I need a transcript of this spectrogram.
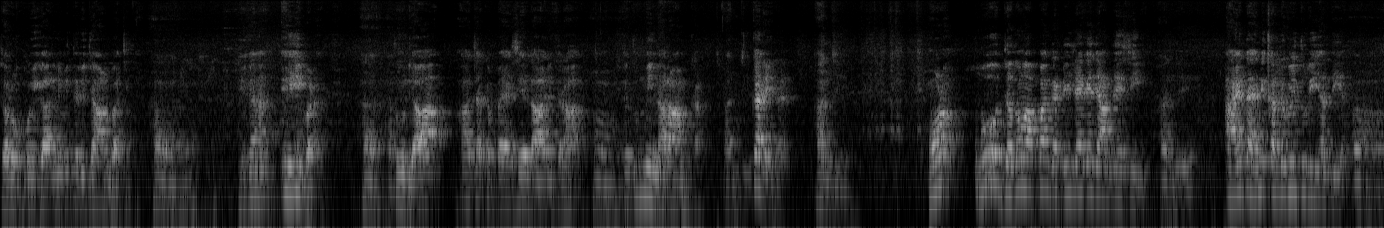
ਚਲੋ ਕੋਈ ਗੱਲ ਨਹੀਂ ਵੀ ਤੇਰੀ ਜਾਨ ਬਚ ਗਈ। ਹਾਂ। ਠੀਕ ਹੈ ਨਾ? ਇਹੀ ਬੜਾ। ਹਾਂ। ਤੂੰ ਜਾ ਆ ਚੱਕ ਪੈਸੇ ਇਲਾਜ ਕਰਾ ਹੂੰ ਤੇ ਤੂੰ ਮਹੀਨਾ ਆਰਾਮ ਕਰ। ਹਾਂਜੀ। ਘਰੇ ਲੈ ਹਾਂਜੀ। ਹੁਣ ਉਹ ਜਦੋਂ ਆਪਾਂ ਗੱਡੀ ਲੈ ਕੇ ਜਾਂਦੇ ਸੀ ਹਾਂਜੀ। ਐਂ ਤਾਂ ਹੈ ਨਹੀਂ ਕੱਲ ਕੋਈ ਤੁਰੀ ਜਾਂਦੀ ਆ। ਹਾਂ।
